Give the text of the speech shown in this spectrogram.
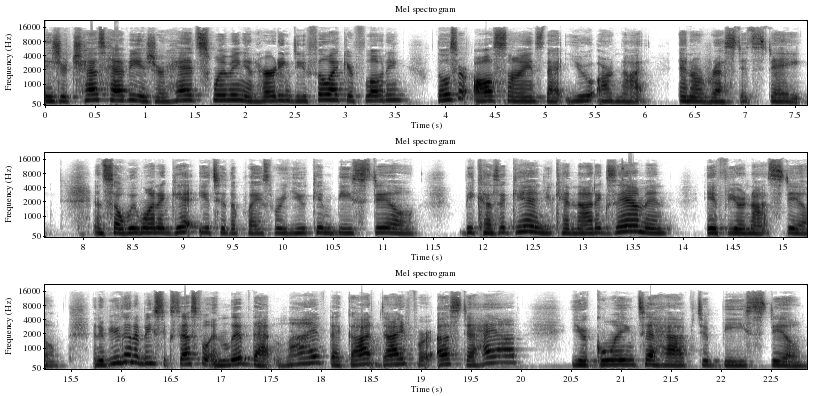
Is your chest heavy? Is your head swimming and hurting? Do you feel like you're floating? Those are all signs that you are not in a rested state. And so we want to get you to the place where you can be still because again, you cannot examine if you're not still. And if you're going to be successful and live that life that God died for us to have, you're going to have to be still.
